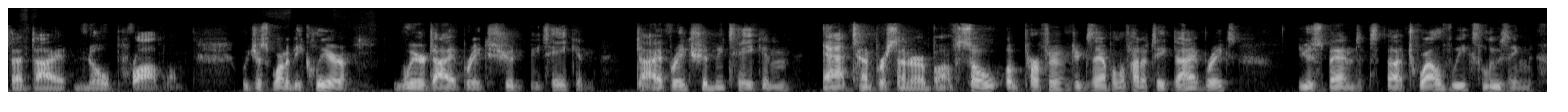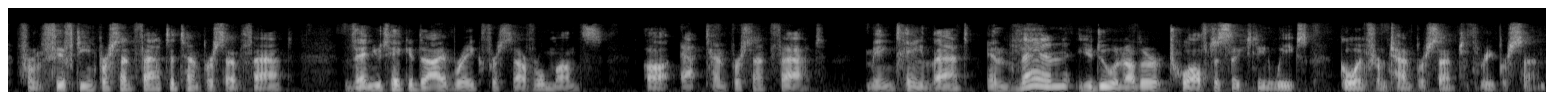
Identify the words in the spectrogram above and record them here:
that diet, no problem. We just want to be clear where diet breaks should be taken. Diet breaks should be taken at 10% or above. So, a perfect example of how to take diet breaks you spend uh, 12 weeks losing from 15% fat to 10% fat. Then you take a diet break for several months uh, at 10% fat maintain that, and then you do another 12 to 16 weeks going from 10% to 3%.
